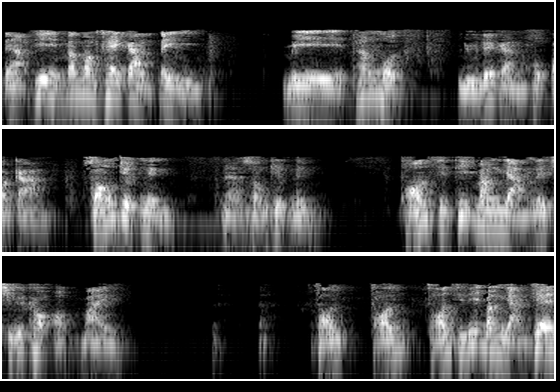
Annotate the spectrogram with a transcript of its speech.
เนี่ยที่มันต้องใช้การตีมีทั้งหมดอยู่ด้วยกันหกประการสองจุดหนึ่งนะสองจุดหนึ่งถอนสิทธิบางอย่างในชีวิตเขาออกไป ถอนถอนถอนสิทธิบางอย่าง เช่น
